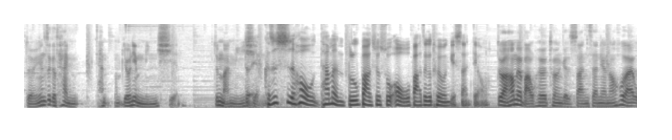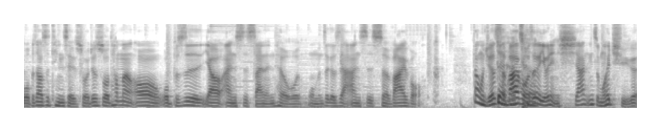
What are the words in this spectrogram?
对，因为这个太很有点明显，就蛮明显，的。可是事后他们 Blue Box 就说，哦，我把这个推文给删掉了。对啊，他们有把推推文给删删掉，然后后来我不知道是听谁说，就是说他们哦，我不是要暗示 Silent Hill，我我们这个是在暗示 Survival，但我觉得 Survival 这个有点瞎，你怎么会取一个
